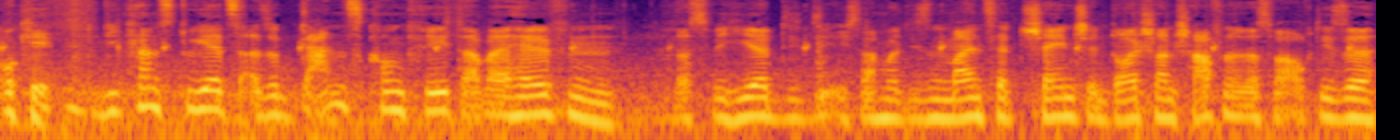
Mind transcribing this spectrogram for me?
Okay, wie kannst du jetzt also ganz konkret dabei helfen, dass wir hier, die, die, ich sag mal, diesen Mindset-Change in Deutschland schaffen und dass wir auch diese,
